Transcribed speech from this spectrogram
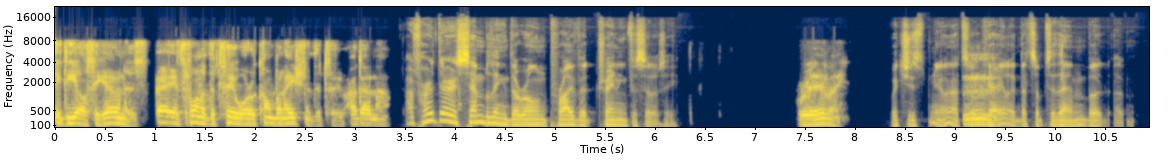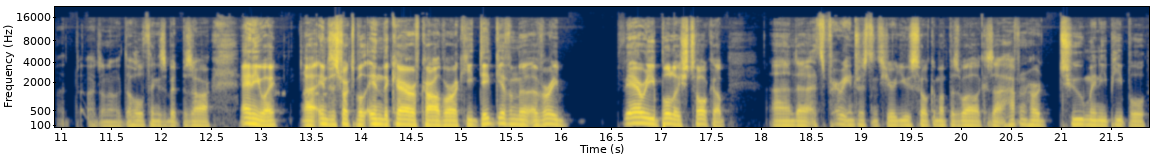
idiotic owners. It's one of the two, or a combination of the two. I don't know. I've heard they're assembling their own private training facility. Really? Which is, you know, that's mm. okay. Like that's up to them. But uh, I don't know. The whole thing's a bit bizarre. Anyway, uh, indestructible in the care of Karl Burke. He did give him a, a very, very bullish talk up and uh, it's very interesting to hear you soak him up as well because I haven't heard too many people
